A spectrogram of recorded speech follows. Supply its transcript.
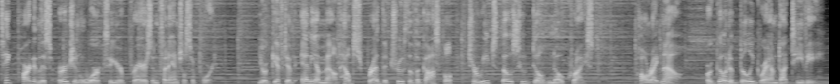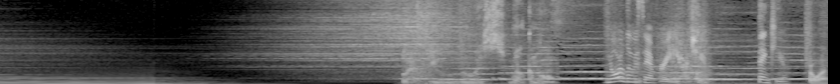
Take part in this urgent work through your prayers and financial support. Your gift of any amount helps spread the truth of the gospel to reach those who don't know Christ. Call right now or go to billygraham.tv. You're Louis Zamperini, aren't you? Thank you For what?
